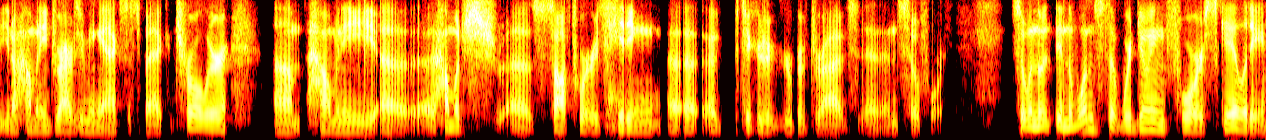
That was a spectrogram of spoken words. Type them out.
you know how many drives are being accessed by a controller, um, how many uh, how much uh, software is hitting a, a, particular group of drives, and so forth. So in the in the ones that we're doing for Scality,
